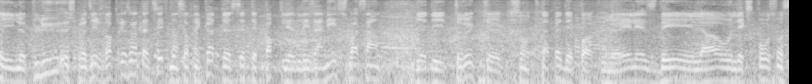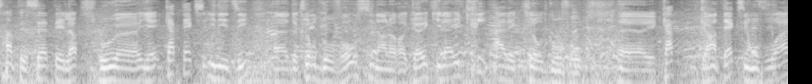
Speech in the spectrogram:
et le plus, je pourrais dire, représentatif dans certains cas de cette époque, les, années 60. Il y a des trucs euh, qui sont tout à fait d'époque, où le LSD est là, où l'Expo 67 est là, où euh, il y a quatre textes inédits de Claude Gauvreau aussi dans le recueil qu'il a écrit avec Claude Gauvreau. quatre grands textes et on voit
